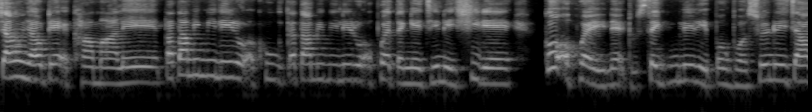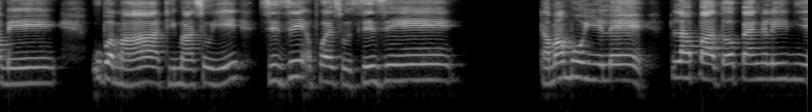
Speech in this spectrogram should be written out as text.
ကြောင်းရောက်တဲ့အခါမှာလေတတမိမိလေးတို့အခုတတမိမိလေးတို့အဖွဲ့တငယ်ချင်းတွေရှိတယ်ကို့အဖွဲ့တွေနဲ့အတူစိတ်ကူးလေးတွေပုံဖော်ဆွေးနွေးကြမယ်ဥပမာဒီမှာဆိုရင်ဇင်ဇင်အဖွဲ့ဆိုဇင်ဇင်ဒါမှမဟုတ်ရင်လေလှပတော့ပန်းကလေးမြ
